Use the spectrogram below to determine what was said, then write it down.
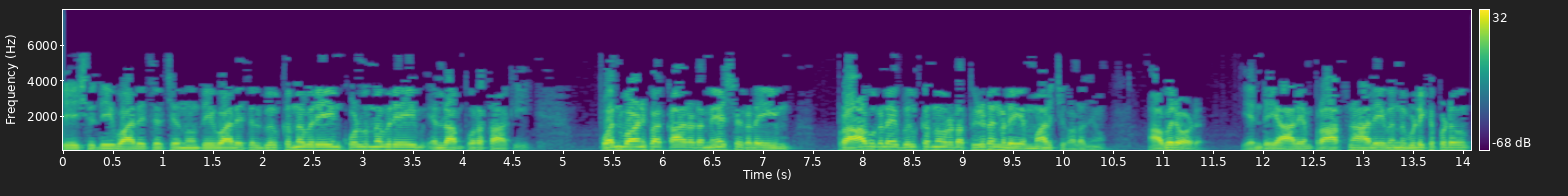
യേശു ദൈവാലയത്തിൽ ചെന്ന് ദൈവാലയത്തിൽ വിൽക്കുന്നവരെയും കൊള്ളുന്നവരെയും എല്ലാം പുറത്താക്കി. പൊൻവാണിഭക്കാരുടെ മേശകളെയും പ്രാവുകളെ വിൽക്കുന്നവരുടെ പീഠങ്ങളെയും മറിച്ചു കളഞ്ഞു. അവരോട് എന്റെ ആലയം പ്രാർത്ഥനാലയമെന്ന് വിളിക്കപ്പെടും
